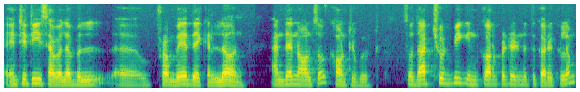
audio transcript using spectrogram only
entities available uh, from where they can learn and then also contribute. So that should be incorporated into the curriculum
